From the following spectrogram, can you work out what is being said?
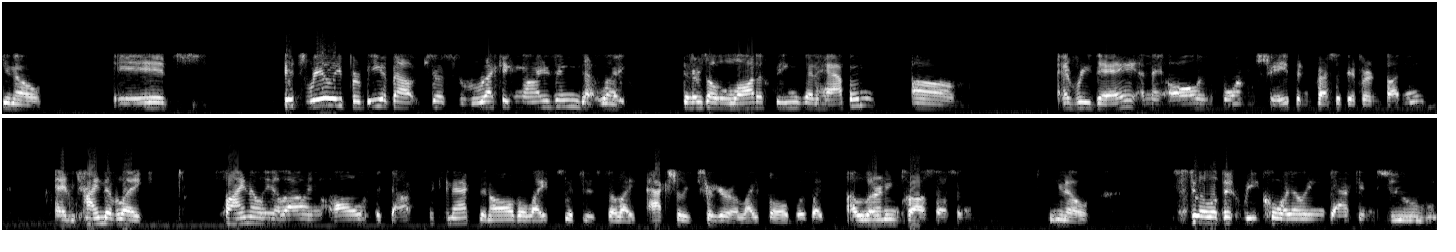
you know, it's, it's really for me about just recognizing that like there's a lot of things that happen um, every day, and they all inform shape and press a different button, and kind of like finally allowing all of the dots to connect and all the light switches to like actually trigger a light bulb was like a learning process and you know still a bit recoiling back into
